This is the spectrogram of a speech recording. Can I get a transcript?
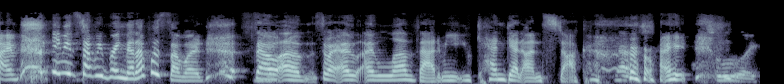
time. Maybe it's time we bring that up with someone. So, um, so I, I love that. I mean, you can get unstuck, yes, right? Absolutely.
